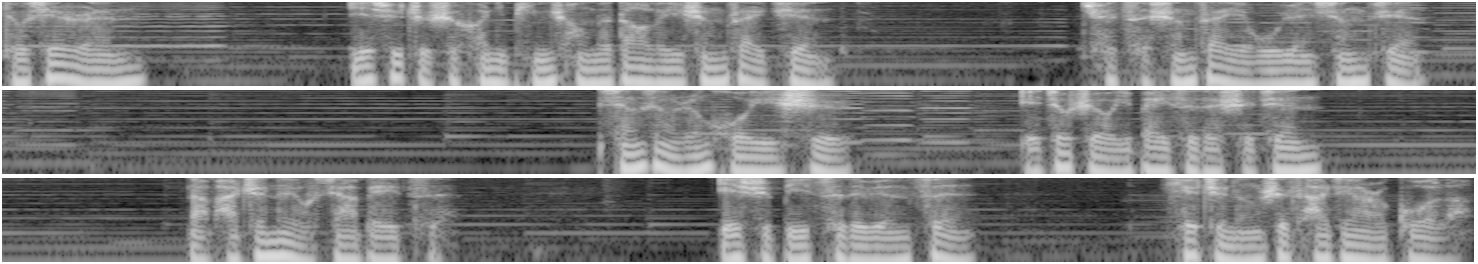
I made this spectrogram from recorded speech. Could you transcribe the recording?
有些人，也许只是和你平常的道了一声再见，却此生再也无缘相见。想想人活一世，也就只有一辈子的时间。哪怕真的有下辈子，也许彼此的缘分，也只能是擦肩而过了。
